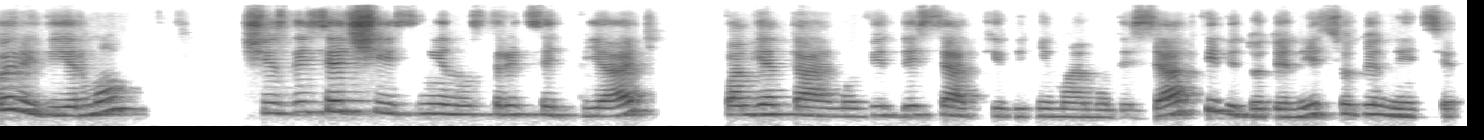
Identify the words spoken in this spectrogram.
Перевірмо. 66 мінус 35. Пам'ятаємо, від десятків віднімаємо десятки, від одиниць одиниці.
